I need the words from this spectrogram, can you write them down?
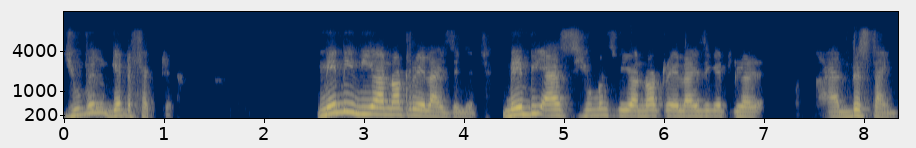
you will get affected. Maybe we are not realizing it. Maybe as humans we are not realizing it at this time.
